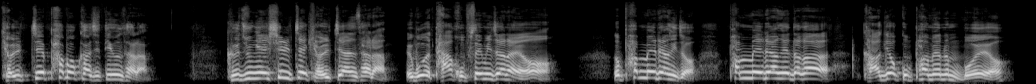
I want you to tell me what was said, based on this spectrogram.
결제 팝업까지 띄운 사람. 그 중에 실제 결제한 사람. 뭐야 다 곱셈이잖아요. 그 판매량이죠. 판매량에다가 가격 곱하면은 뭐예요?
